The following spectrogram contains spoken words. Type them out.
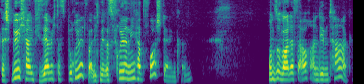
da spüre ich halt, wie sehr mich das berührt, weil ich mir das früher nie habe vorstellen können. Und so war das auch an dem Tag.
